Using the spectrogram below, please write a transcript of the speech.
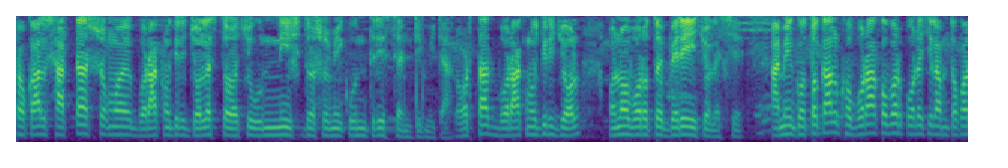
সকাল সাতটার সময় বরাক নদীর জলস্তর হচ্ছে উনিশ দশমিক উনত্রিশ সেন্টিমিটার। অর্থাৎ বরাক নদীর জল অনবরত বেড়েই চলেছে। আমি গতকাল খবরাখবর করেছিলাম তখন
